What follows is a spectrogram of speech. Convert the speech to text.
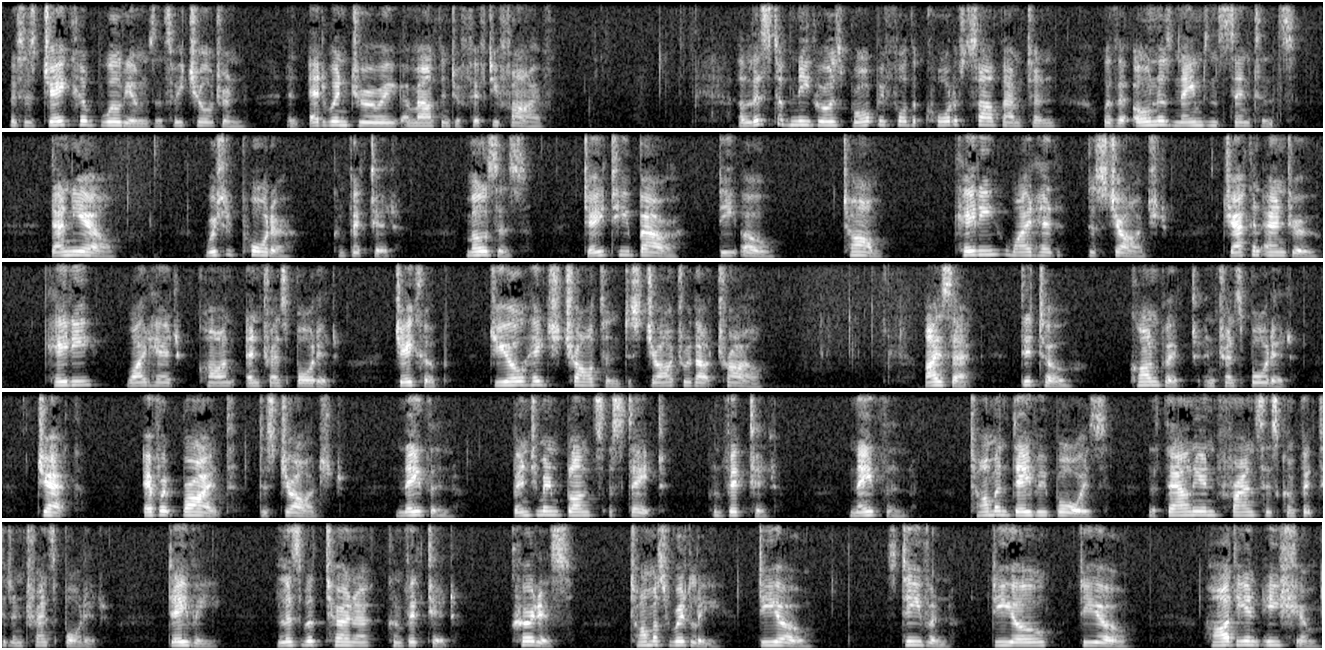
Mrs. Jacob Williams and three children, and Edwin Drury amounting to 55. A list of Negroes brought before the Court of Southampton with their owners' names and sentence. Danielle, Richard Porter, convicted. Moses, J.T. Bauer, D.O. Tom, Caty Whitehead, discharged. Jack and Andrew, Caty Whitehead, con and transported. Jacob, G.O.H. Charlton, discharged without trial. Isaac, ditto, convict and transported. Jack, Everett Bryant, discharged. Nathan, Benjamin Blunt's estate, convicted. Nathan, Tom and Davy Boys, Nathaniel Francis convicted and transported. Davy, Elizabeth Turner convicted. Curtis, Thomas Ridley, D.O. Stephen, D.O. D.O. Hardy and Isham,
